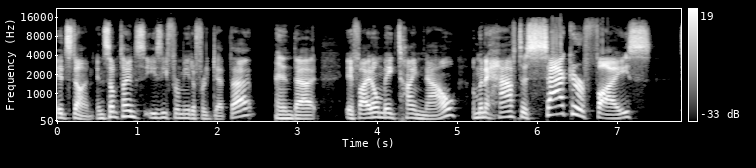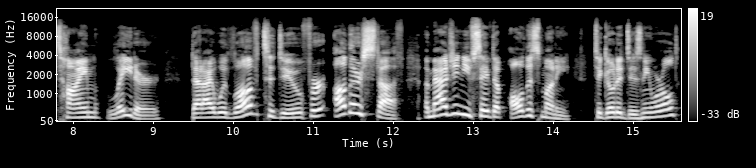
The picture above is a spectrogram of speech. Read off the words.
it's done. And sometimes it's easy for me to forget that and that if I don't make time now, I'm going to have to sacrifice time later that I would love to do for other stuff. Imagine you've saved up all this money to go to Disney World,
